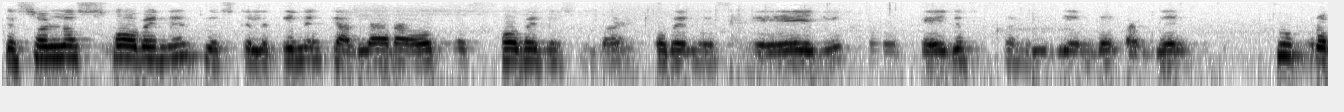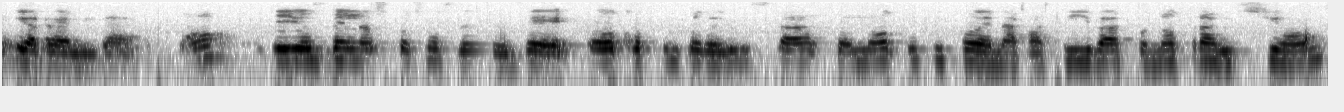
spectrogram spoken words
que son los jóvenes los que le tienen que hablar a otros jóvenes más jóvenes que ellos, porque ellos están viviendo también su propia realidad, ¿no? Ellos ven las cosas desde otro punto de vista, con otro tipo de narrativa, con otra visión.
